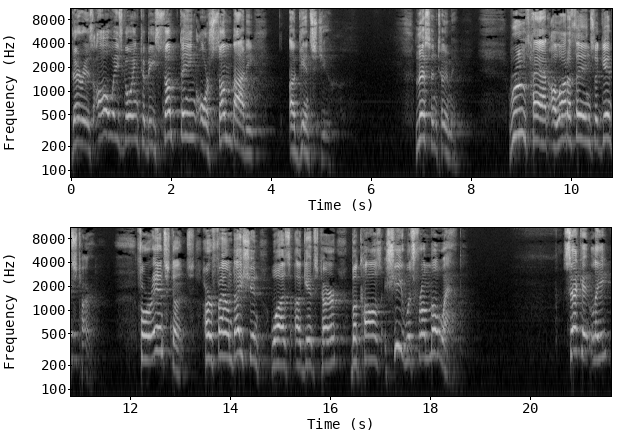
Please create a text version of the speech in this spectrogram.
there is always going to be something or somebody against you. Listen to me. Ruth had a lot of things against her. For instance, her foundation was against her because she was from Moab. Secondly,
